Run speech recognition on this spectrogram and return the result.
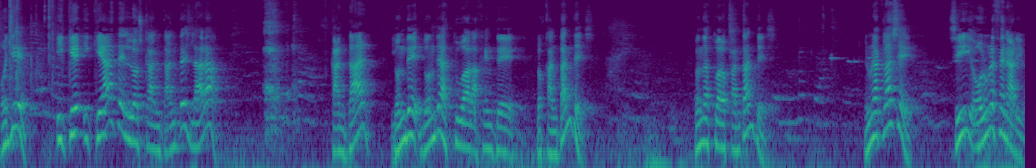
Oye, ¿y qué, ¿y qué hacen los cantantes, Lara? ¿Cantar? ¿Dónde, ¿Dónde actúa la gente, los cantantes? ¿Dónde actúan los cantantes? ¿En una clase? ¿Sí? ¿O en un escenario?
